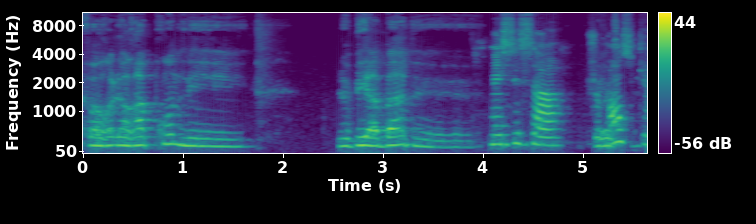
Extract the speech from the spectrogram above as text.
faut leur apprendre les, le béaba de. Mais c'est ça. Je Ouais. pense que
